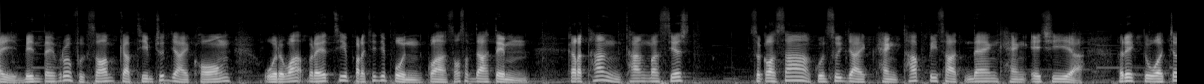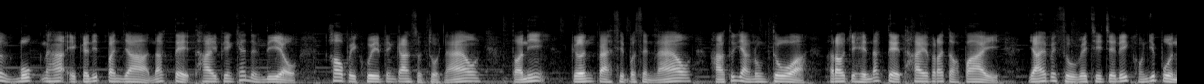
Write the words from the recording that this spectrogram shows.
ย บินไปร่วมฝึกซ้อมกับทีมชุดใหญ่ของอุระวะเรสที่ประเทศญี่ปุ่นกว่า 2 สัปดาห์เต็ม กระทั่งทางมาเซียส สกอร์ซ่ากุนซือใหญ่แห่งทัพปีศาจแดงแห่งเอเชีย เรียกตัวเจ้าบุ๊กนะฮะเอกนิตปัญญานักเตะไทยเพียงแค่หนึ่งเดียว เข้าไปคุยเป็นการส่วนตัวแล้ว ตอนนี้เกิน 80%แล้ว หากทุกอย่างลงตัว เราจะเห็นนักเตะไทยรายต่อไป ย้ายไปสู่เวทีเจลิกของญี่ปุ่น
